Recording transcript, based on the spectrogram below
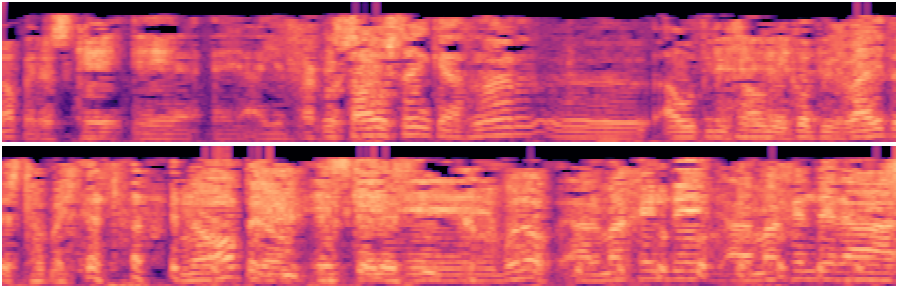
No, pero es que eh, eh, hay otra cosa. ¿Estaba usted en que Aznar eh, ha utilizado mi copyright esta mañana? No, pero es que, bueno, al margen de, al margen de la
